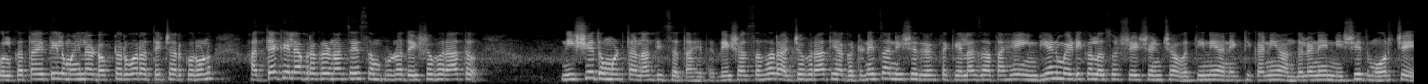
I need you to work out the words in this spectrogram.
कोलकाता येथील महिला डॉक्टरवर अत्याचार करून हत्या केल्याप्रकरणाचे संपूर्ण देशभरात निषेध उमटताना दिसत आहेत. देशासह राज्यभरात या घटनेचा निषेध व्यक्त केला जात आहे. इंडियन मेडिकल असोसिएशनच्या वतीने अनेक ठिकाणी आंदोलने निषेध मोर्चे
